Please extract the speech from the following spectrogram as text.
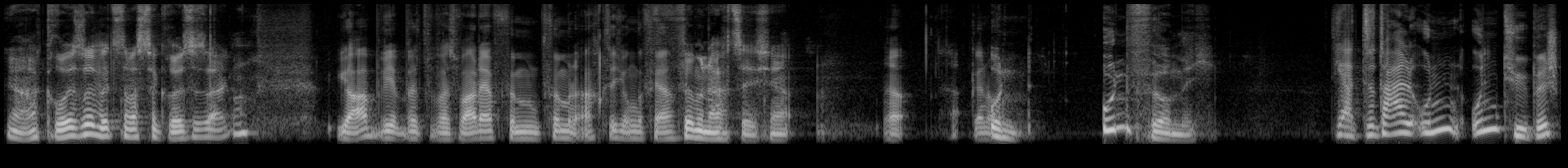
Ja, Größe, willst du was zur Größe sagen? Ja, was war der? 85 ungefähr? 85, ja. Ja, genau. Und unförmig ja, total un, untypisch.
